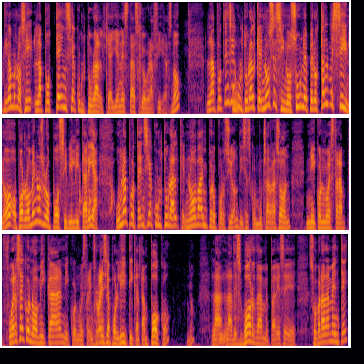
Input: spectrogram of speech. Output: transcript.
digámoslo así, la potencia cultural que hay en estas geografías, ¿no? La potencia cultural que no sé si nos une, pero tal vez sí, ¿no? O por lo menos lo posibilitaría. Una potencia cultural que no va en proporción, dices con mucha razón, ni con nuestra fuerza económica, ni con nuestra influencia política tampoco, la, desborda, me parece, sobradamente,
